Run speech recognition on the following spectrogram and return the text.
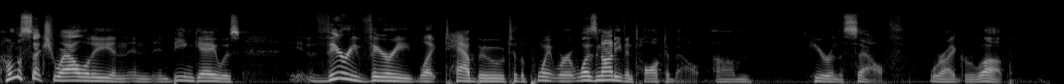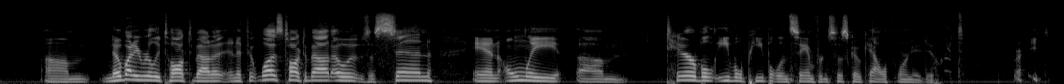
homosexuality and, and, and being gay was very, very like taboo to the point where it was not even talked about um, here in the South where I grew up. Um, nobody really talked about it. And if it was talked about, oh, it was a sin and only um, terrible, evil people in San Francisco, California do it. right.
